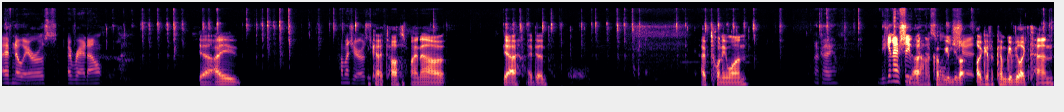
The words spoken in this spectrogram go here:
I have no arrows. I ran out. Yeah, I How much arrows? do think I tossed mine out. Yeah, I did. I have 21. Okay. We can actually Yeah, win I'll come give you shit. like, I'll give, come give you like 10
